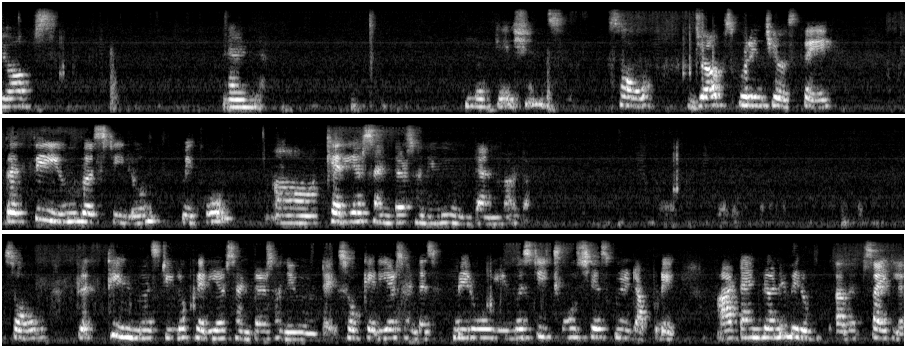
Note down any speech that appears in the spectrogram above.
jobs and locations so jobs గురించి వస్తే ప్రతి యూనివర్సిటీలో మీకు కెరియర్ సెంటర్స్ అనేవి ఉంటాయి అన్నమాట. సో ప్రతి యూనివర్సిటీలో కెరియర్ సెంటర్స్ అనేవి ఉంటాయి. సో కెరియర్ సెంటర్స్ మీరు యూనివర్సిటీ చూస్ చేసుకునేటప్పుడే ఆ టైంలోనే మీరు ఆ వెబ్సైట్లో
